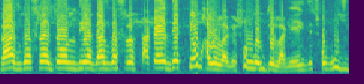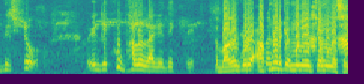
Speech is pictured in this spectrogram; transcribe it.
গাছ গাছরা জল দিয়ে গাছ গাছরা তাকায় দেখতেও ভালো লাগে সৌন্দর্য লাগে। এই যে সবুজ দৃশ্য এগুলি খুব ভালো লাগে দেখতে। তো বাগান করে আপনার মানে কেমন আছেন?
